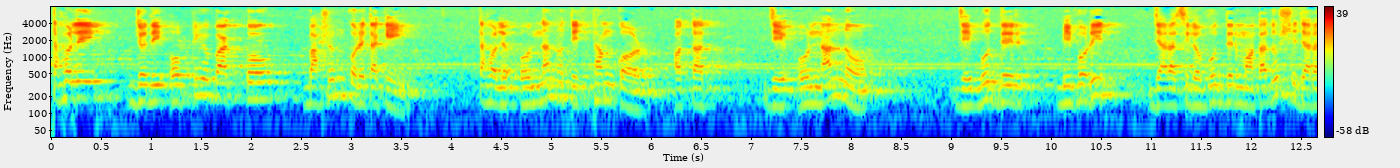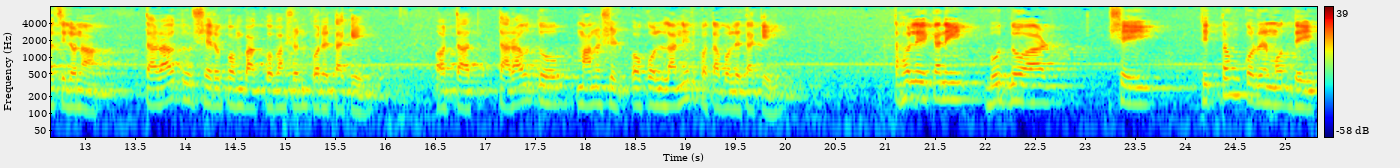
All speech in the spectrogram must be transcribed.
তাহলে যদি অপ্রিয় বাক্য ভাষণ করে থাকে, তাহলে অন্যান্য তীর্থাঙ্কর, অর্থাৎ যে অন্যান্য যে বুদ্ধের বিপরীত যারা ছিল, বুদ্ধের মতাদর্শে যারা ছিল না, তারাও তো সেরকম বাক্য ভাষণ করে থাকে। অর্থাৎ তারাও তো মানুষের অকল্যাণের কথা বলে থাকে। তাহলে এখানে বুদ্ধ আর সেই তীর্থঙ্করের মধ্যেই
